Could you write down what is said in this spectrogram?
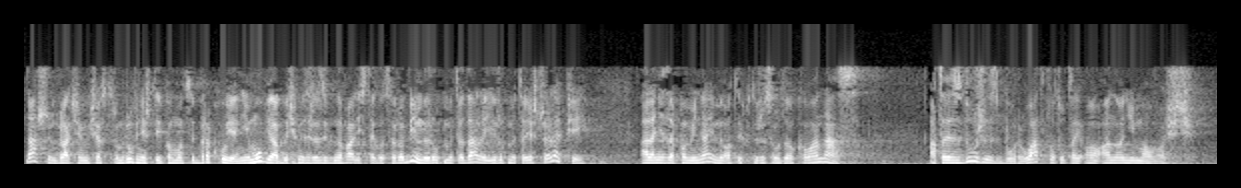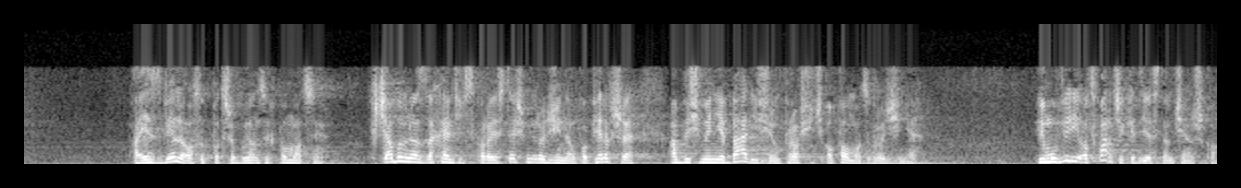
naszym braciom i siostrom również tej pomocy brakuje. Nie mówię, abyśmy zrezygnowali z tego, co robimy, róbmy to dalej i róbmy to jeszcze lepiej. Ale nie zapominajmy o tych, którzy są dookoła nas. A to jest duży zbór, łatwo tutaj o anonimowość. A jest wiele osób potrzebujących pomocy. Chciałbym nas zachęcić, skoro jesteśmy rodziną, po pierwsze, abyśmy nie bali się prosić o pomoc w rodzinie. I mówili otwarcie, kiedy jest nam ciężko.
